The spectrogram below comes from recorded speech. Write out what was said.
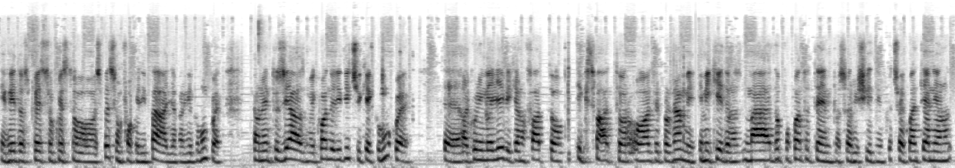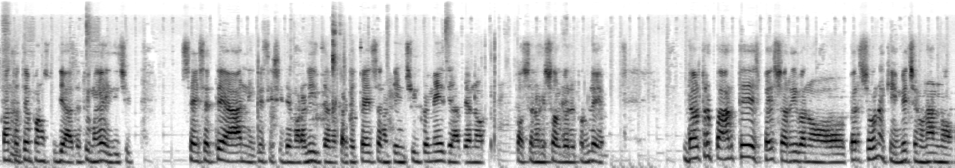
e vedo spesso questo, spesso un fuoco di paglia, perché comunque è un entusiasmo e quando gli dici che comunque eh, alcuni miei allievi che hanno fatto X Factor o altri programmi e mi chiedono ma dopo quanto tempo sono riusciti, cioè quanti anni hanno, quanto mm. tempo hanno studiato e tu magari dici 6-7 anni, questi si demoralizzano perché pensano che in 5 mesi abbiano, possano risolvere il problema. D'altra parte spesso arrivano persone che invece non hanno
